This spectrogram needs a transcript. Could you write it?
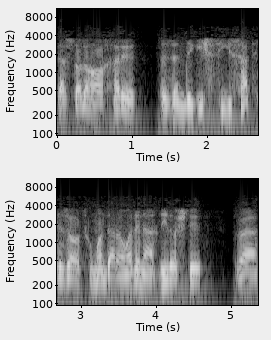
در سال آخر زندگیش سیصد هزار تومان درآمد نقدی داشته و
